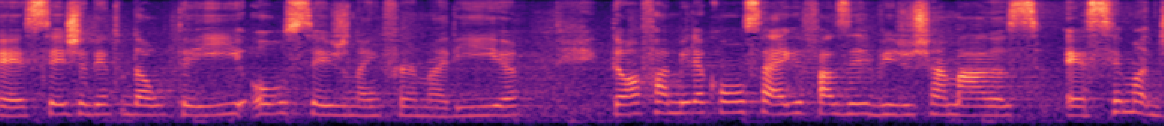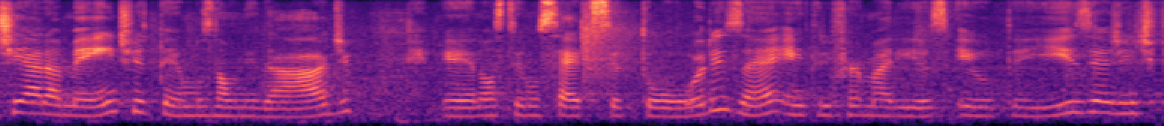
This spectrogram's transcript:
é, seja dentro da UTI ou seja na enfermaria. Então a família consegue fazer videochamadas é, diariamente, temos na unidade. É, nós temos sete setores, né, entre enfermarias e UTIs, e a gente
